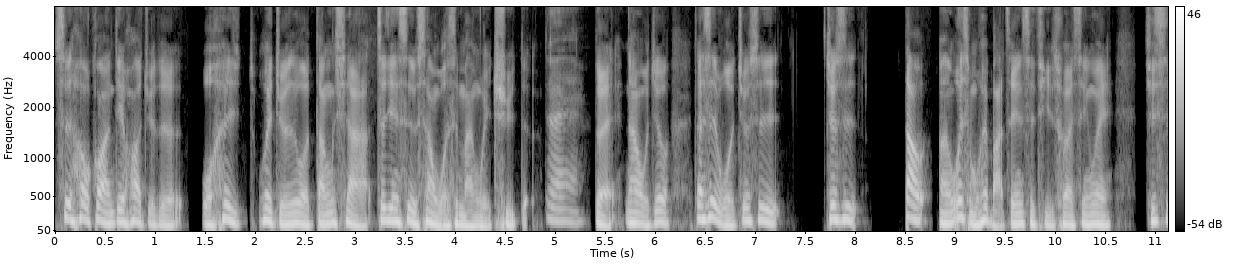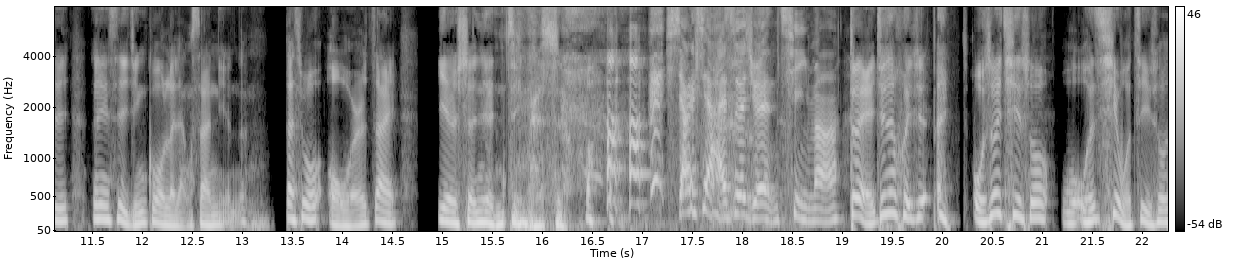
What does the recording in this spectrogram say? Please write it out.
事后挂完电话，觉得我会会觉得我当下这件事上我是蛮委屈的，对对。那我就，但是我就是就是。到呃，为什么会把这件事提出来？是因为其实那件事已经过了两三年了，但是我偶尔在夜深人静的时候，想起来还是会觉得很气吗？对，就是会觉得，哎，我是会气，说我我是气我自己，说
